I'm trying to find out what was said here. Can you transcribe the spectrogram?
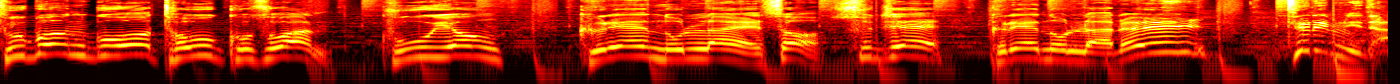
두 번 구워 더욱 고소한 구형 그래놀라에서 수제 그래놀라를 드립니다.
